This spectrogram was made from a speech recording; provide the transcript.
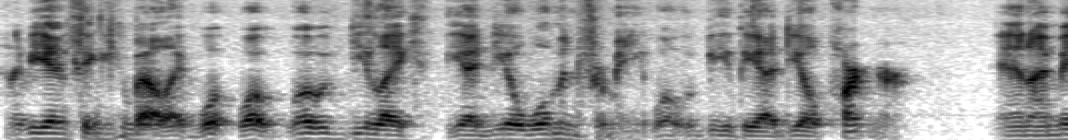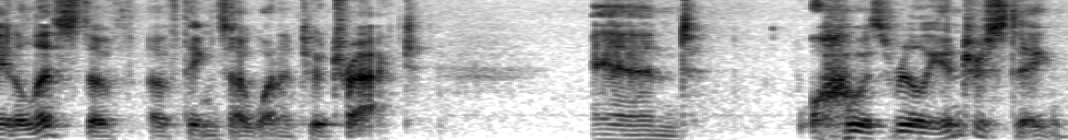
And I began thinking about like what, what, what would be like the ideal woman for me? What would be the ideal partner? And I made a list of, of things I wanted to attract. And what was really interesting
